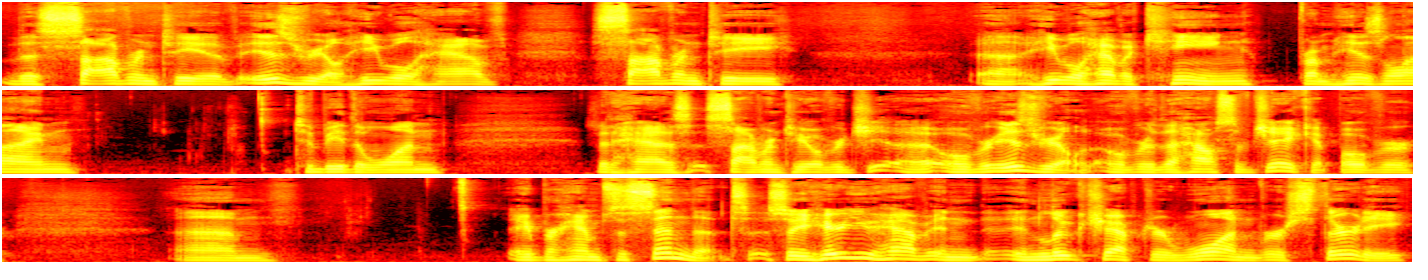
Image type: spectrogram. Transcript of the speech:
the sovereignty of Israel. He will have sovereignty uh, he will have a king from his line to be the one that has sovereignty over uh, over Israel, over the house of Jacob, over um, Abraham's descendants. So here you have in in Luke chapter one, verse thirty,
